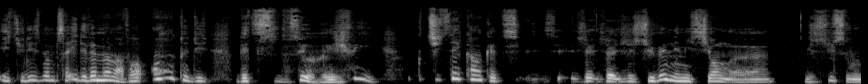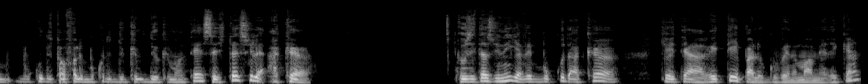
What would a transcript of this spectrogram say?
utilisent même ça, ils devaient même avoir honte de, de, de se réjouir. Tu sais quand que je, je, je suivais une émission, euh, je suis sur beaucoup de parfois beaucoup de docu- documentaires, c'était sur les hackers. Aux États-Unis, il y avait beaucoup d'hackers qui ont été arrêtés par le gouvernement américain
